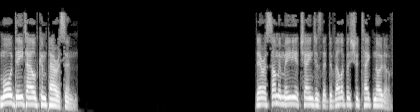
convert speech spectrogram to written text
More detailed comparison There are some immediate changes that developers should take note of.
